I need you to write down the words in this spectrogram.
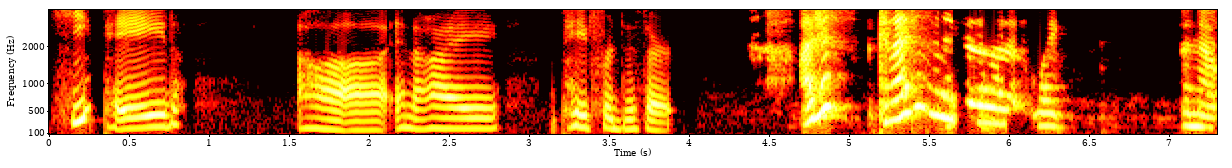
He paid uh, and I paid for dessert. I just can I just make a like uh, no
